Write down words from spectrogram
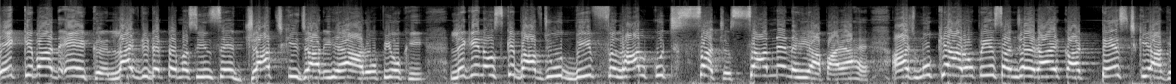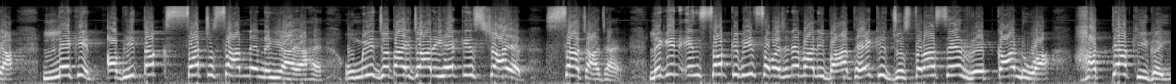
एक के बाद एक लाइव डिटेक्टर मशीन से जाँच की जा रही है आरोपियों की, लेकिन उसके बावजूद भी फ़िलहाल कुछ सच सामने नहीं आ पाया है। आज मुख्य आरोपी संजय राय का टेस्ट किया गया, लेकिन अभी तक सच सामने नहीं आया है। उम्मीद जताई जा रही है कि शायद सच आ जाए। लेकिन इन सब के बीच समझने वाली बात है कि जिस तरह से रेपकांड हुआ हत्या की गई।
